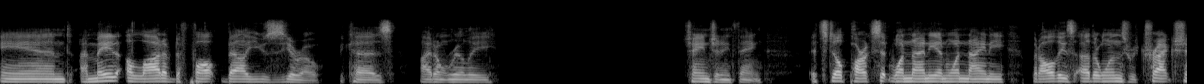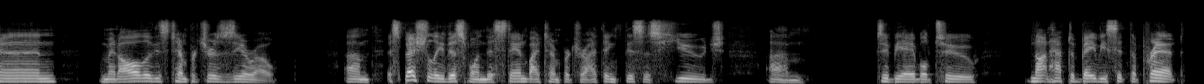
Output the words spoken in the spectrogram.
and I made a lot of default values zero because I don't really change anything. It still parks at 190 and 190, but all these other ones, retraction, I made all of these temperatures zero. Um, especially this one, this standby temperature. I think this is huge um, to be able to not have to babysit the print.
